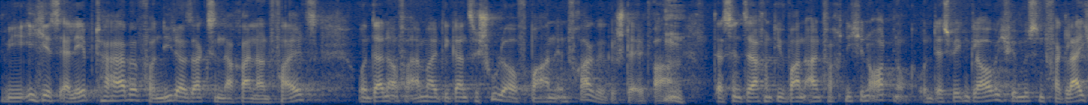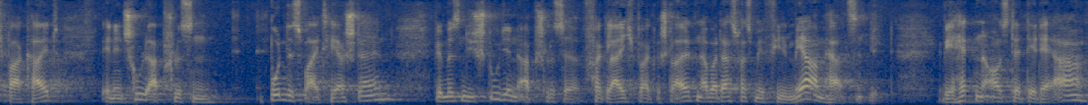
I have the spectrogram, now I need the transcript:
wie ich es erlebt habe, von Niedersachsen nach Rheinland-Pfalz und dann auf einmal die ganze Schullaufbahn in Frage gestellt war. Hm. Das sind Sachen, die waren einfach nicht in Ordnung. Und deswegen glaube ich, wir müssen Vergleichbarkeit in den Schulabschlüssen bundesweit herstellen. Wir müssen die Studienabschlüsse vergleichbar gestalten. Aber das, was mir viel mehr am Herzen liegt, wir hätten aus der DDR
